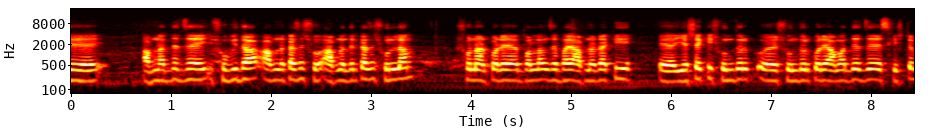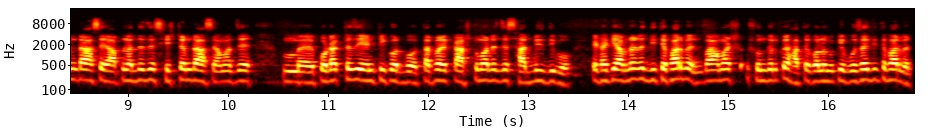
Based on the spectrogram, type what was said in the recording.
যে আপনাদের যে সুবিধা আপনার কাছে আপনাদের কাছে শুনলাম। শোনার পরে বললাম যে, ভাই, আপনারা কি এসে কি সুন্দর সুন্দর করে আমাদের যে সিস্টেমটা আছে আপনাদের যে সিস্টেমটা আছে আমার যে প্রোডাক্টে যে এন্ট্রি করব তারপরে কাস্টমারের যে সার্ভিস দিব এটা কি আপনারা দিতে পারবেন? বা আমার সুন্দর করে হাতে কলমে কি বোঝাই দিতে পারবেন?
